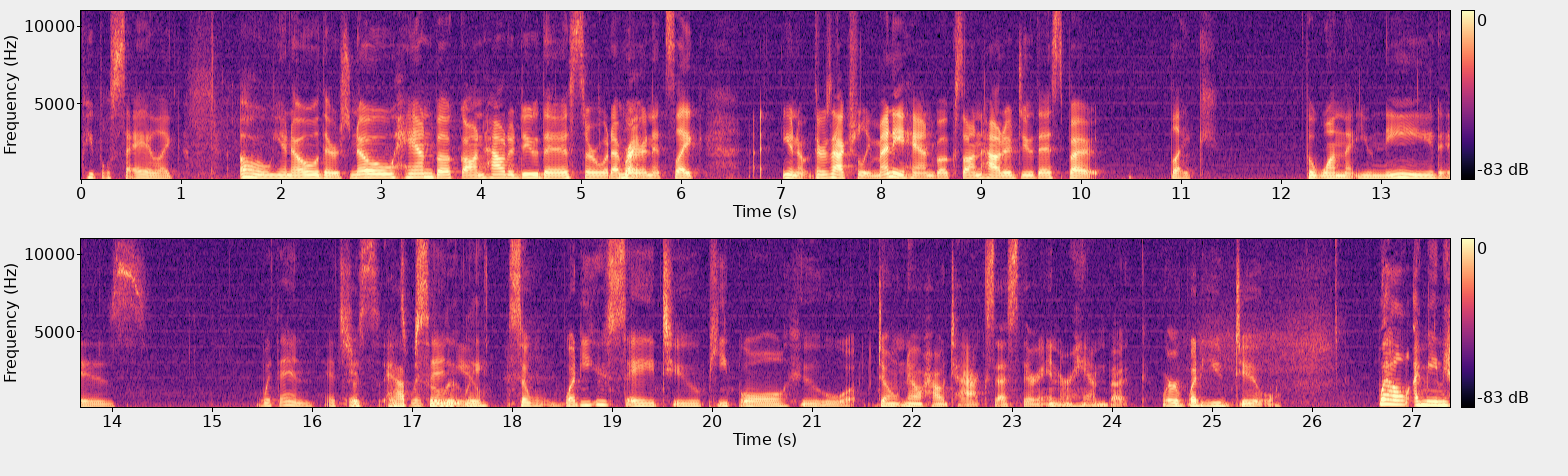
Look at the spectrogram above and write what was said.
people say like, "Oh, you know, there's no handbook on how to do this or whatever." Right. And it's like you know, there's actually many handbooks on how to do this, but like the one that you need is within. It's just it's, within you. So, what do you say to people who don't know how to access their inner handbook? Or what do you do? Well, I mean,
